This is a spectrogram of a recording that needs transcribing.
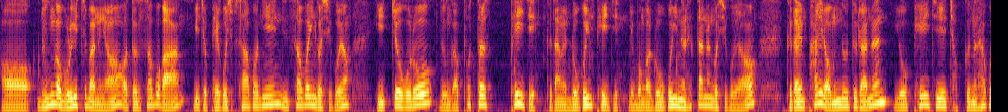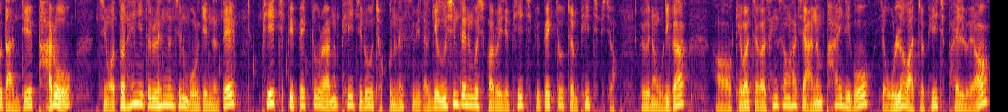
어, 누군가 모르겠지만요 어떤 서버가 이쪽 154번인 서버인 것이고요. 이쪽으로 누군가 포털 페이지 그 다음에 로그인 페이지 뭔가 로그인을 했다는 것이고요. 그 다음에 파일 업로드라는 요 페이지에 접근을 하고 난 뒤에 바로 지금 어떤 행위들을 했는지는 모르겠는데 php 백도라는 페이지로 접근을 했습니다. 이게 의심되는 것이 바로 이제 php backdoor.php죠. 그냥 우리가 어, 개발자가 생성하지 않은 파일이고 이제 올라왔죠. php 파일로요.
